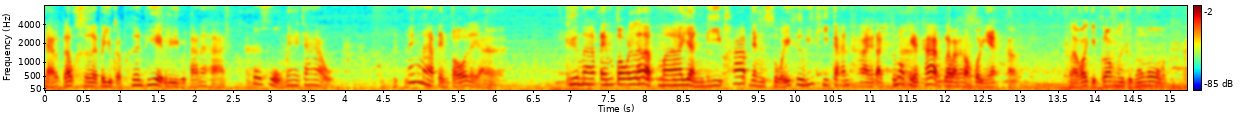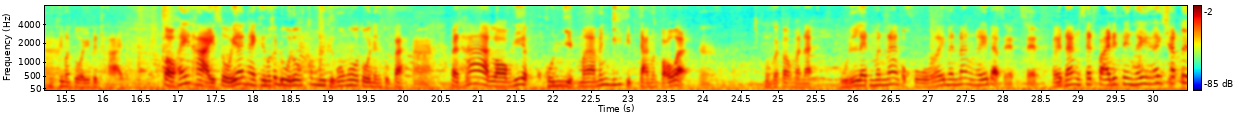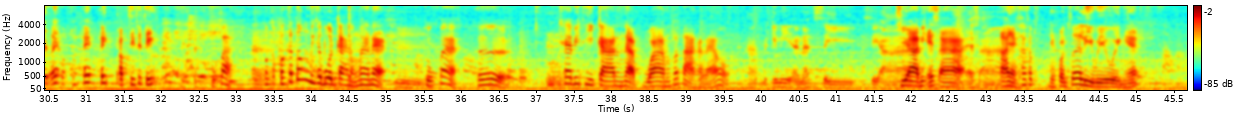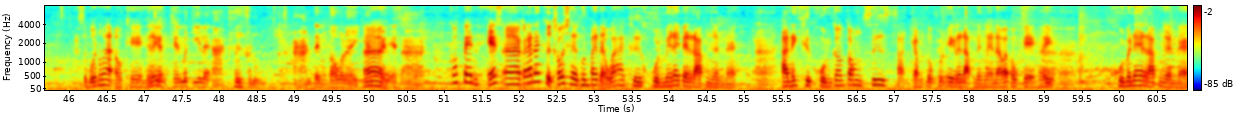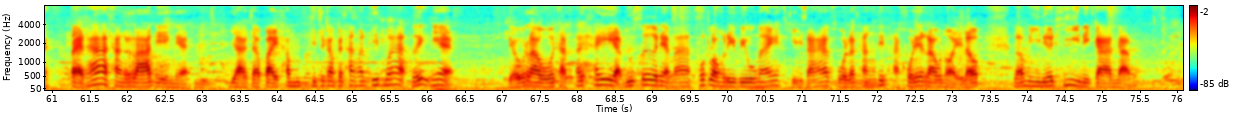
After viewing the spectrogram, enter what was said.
อย่างเราเคยไปอยู่กับเพื่อนที่ไปรีวิวร้านอาหารอ่าโอ้โหแม่เจ้า แม่งมาเต็มโต๊ะเลยอะเออ คือมาเต็มโต๊ะแล้วแบบมาอย่างดีภาพอย่างสวยคือวิธีการถ่ายแต่สมมติโอเคถ้าเรามากันสองคนอย่างเงี้ยครับเราก็หยิบกล้องมือถือโง่ๆอ่ามันคือมาตัวนี้เป็นถ่าย ต่อให้ถ่ายสวยยังไงคือมันก็ดูรูปกล้องมือถือโง่ๆตัวหนึ่งถูกป่ะอ่าแต่ถ้าลองที่แบบคุณหยิบมาแมันยี่สิบจานบนโต๊ะอะอ่าผมก็ต้องมานั่งหุ่นเลนส์มันนั่งโอ้โหเฮ้ยมันนั่งเฮ้ยแบบเซตเซตเฮ้ยนั่งเซตไฟล์นิดนึงเฮ้ยเฮ้ยชัตเตอร์เฮ้ยเฮ้ยเฮ้ยปรับสีสีสีถูกป่ะเออมันก็มันก็ต้องมีกระบวนการของมันน่ะอืมถูกป่ะเออ แค่วิธีการแบบวางมันก็ต่างกันแล้วอ่าเมื่อกี้มีอันนะ C CR CR มี SR SR อ่าอย่างถ้าอย่างคอนเซอร์รีวิวอย่างเงี้ย สมมติว่าโอเคเคเฮ้ยสเคสเมื่อกี้เลยอะคือขนมอาหารเต็มโต๊ะเลยอย่างเงี้ยอ่า เป็น SR ก็เป็น SR ก็ได้ถ้าเกิดเขาเชิญคุณไปแต่ว่า คือคุณไม่ได้ไปรับเงินนะ อ่าอันนี้คือคุณก็ต้องซื่อสัตย์กับตัวคุณเองระดับหนึ่งเลยนะว่าโอเคเฮ้ย อ่าคุณไม่ได้รับเงินนะแแต่ถ้าทางร้านเองเนี่ย อืม อยากจะไปทำกิจกรรมกับทางพันทิปว่า เฮ้ยเนี่ย เดี๋ยวเราจัดให้ให้แบบยูเซอร์เนี่ยมาทดลองรีวิวไหมสี่สห้าคนแล้วทางที่หาโค้ดให้เราหน่อยแล้ว แล้วมีเนื้อที่ในการแบบ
